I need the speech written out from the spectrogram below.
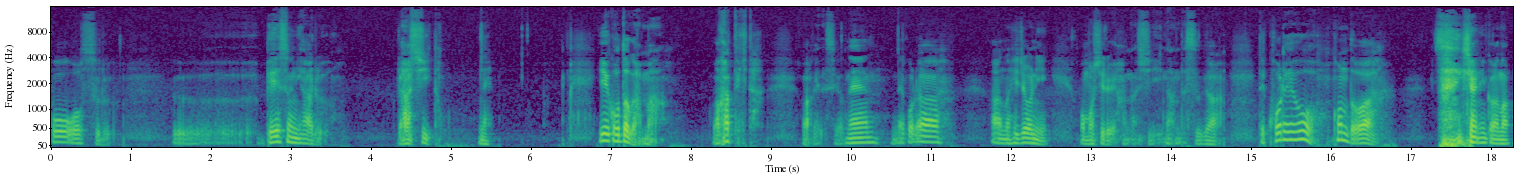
考をするベースにあるらしいとね。いうことがまあ分かってきたわけですよね。でこれはあの非常に面白い話なんですが。でこれを今度は最初にこの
